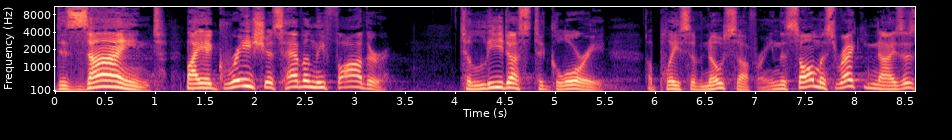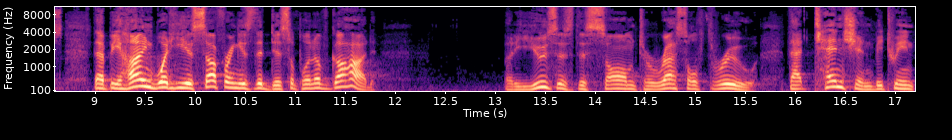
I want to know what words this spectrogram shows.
designed by a gracious Heavenly Father to lead us to glory a place of no suffering. The psalmist recognizes that behind what he is suffering is the discipline of God. But he uses this psalm to wrestle through that tension between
